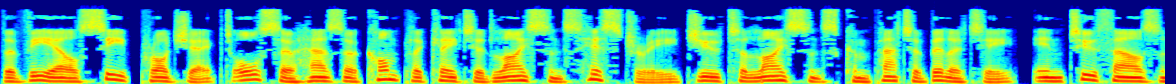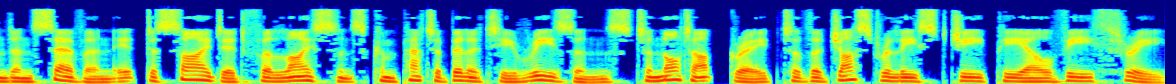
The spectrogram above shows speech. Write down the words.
The VLC project also has a complicated license history due to license compatibility. In 2007, it decided for license compatibility reasons to not upgrade to the just released GPL v3.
